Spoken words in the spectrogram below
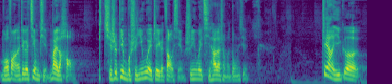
模仿的这个竞品卖得好，其实并不是因为这个造型，是因为其他的什么东西。这样一个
